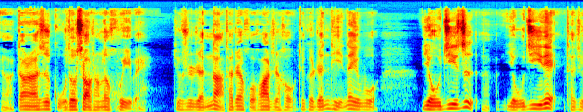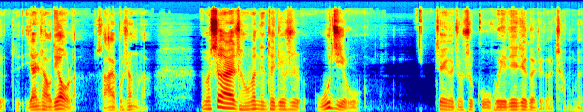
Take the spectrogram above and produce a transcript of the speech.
啊，当然是骨头烧成了灰呗。就是人呐，他在火化之后，这个人体内部有机质啊，有机的它就燃烧掉了。啥也不剩了，那么剩下的成分呢？它就是无机物，这个就是骨灰的这个这个成分。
